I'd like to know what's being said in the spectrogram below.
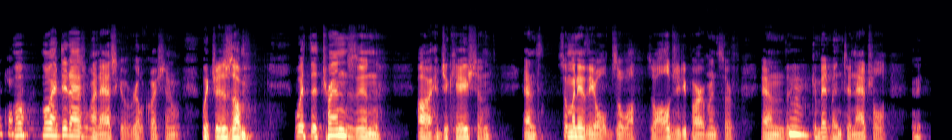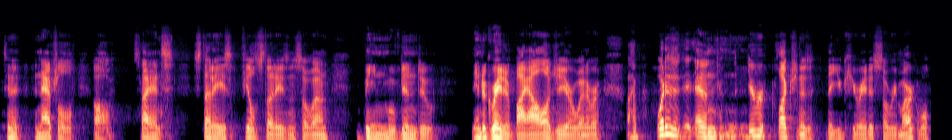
Okay. Moe, Moe, I did ask, want to ask you a real question, which is um, with the trends in uh, education and so many of the old zo- zoology departments are, and the mm. commitment to natural to, to natural uh, science studies, field studies, and so on, being moved into integrative biology or whatever. Uh, what is it? And your collection is that you curate is so remarkable.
